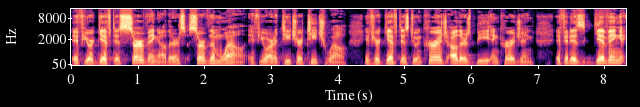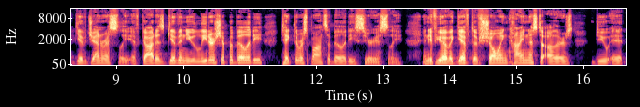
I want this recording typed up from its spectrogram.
If your gift is serving others, serve them well. If you are a teacher, teach well. If your gift is to encourage others, be encouraging. If it is giving, give generously. If God has given you leadership ability, take the responsibility seriously. And if you have a gift of showing kindness to others, do it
